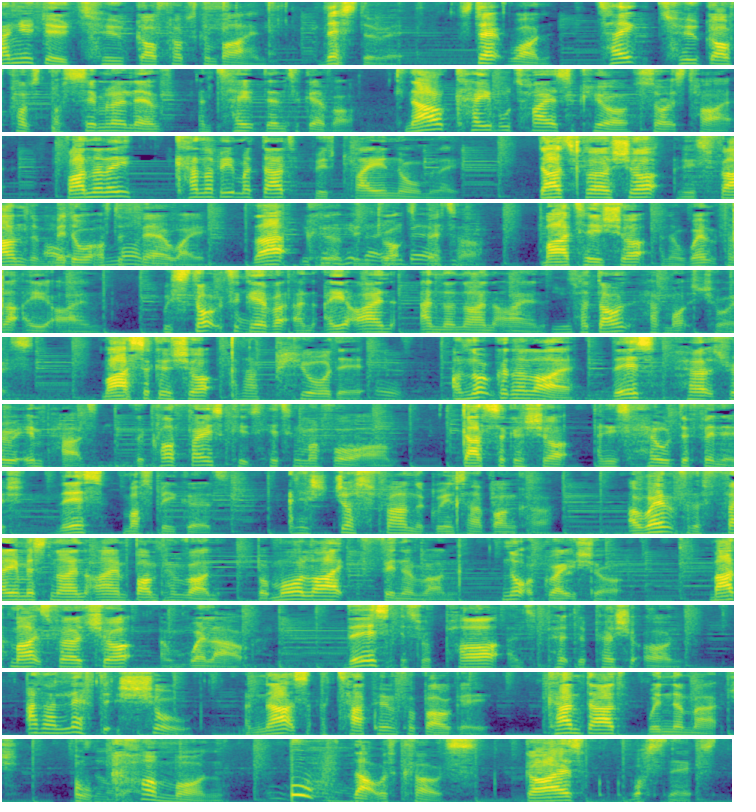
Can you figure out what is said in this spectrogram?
Can you do two golf clubs combined? Let's do it. Step 1. Take two golf clubs of similar length and tape them together. Now cable tie it secure so it's tight. Finally, can I beat my dad who is playing normally? Dad's first shot and he's found the Oh, middle of the fairway. That You could have couldn't hit been that dropped better. better. My tee shot and I went for that 8 iron. We stuck oh. together an 8 iron and a 9 iron, so I don't have much choice. My second shot and I pured it. Oh. I'm not gonna lie, this hurts through impact. The club face keeps hitting my forearm. Dad's second shot and he's held the finish. This must be good. And he's just found the greenside bunker. I went for the famous 9 iron bump and run, but more like thin and run. Not a great shot. Mad Mike's third shot and well out. This is for par and to put the pressure on. And I left it short, and that's a tap in for bogey. Can Dad win the match? Oh, come on. Ooh, that was close. Guys, what's next?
